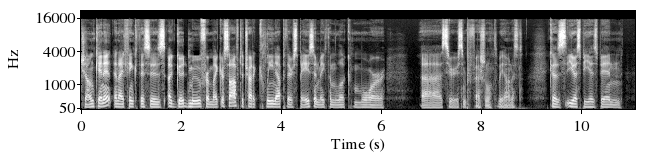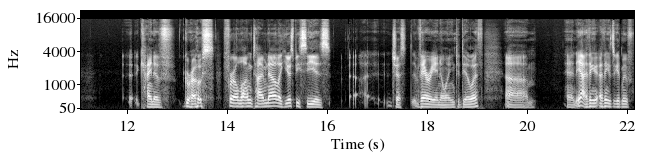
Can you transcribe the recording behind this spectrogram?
junk in it. And I think this is a good move from Microsoft to try to clean up their space and make them look more uh, serious and professional, to be honest. Because USB has been uh, kind of gross for a long time now. Like USB C is uh, just very annoying to deal with. Um, and yeah, I think I think it's a good move,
